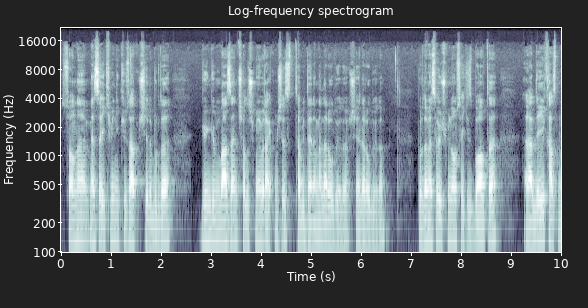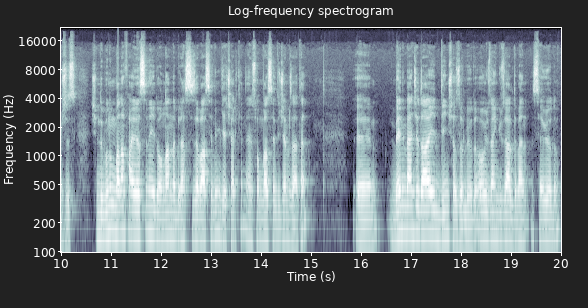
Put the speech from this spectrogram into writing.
Sonra mesela 2267 burada gün gün bazen çalışmayı bırakmışız. Tabi denemeler oluyordu, şeyler oluyordu. Burada mesela 3018 bu hafta herhalde iyi kasmışız. Şimdi bunun bana faydası neydi ondan da biraz size bahsedeyim geçerken. En son bahsedeceğim zaten. Ee, beni bence daha iyi dinç hazırlıyordu. O yüzden güzeldi ben seviyordum.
